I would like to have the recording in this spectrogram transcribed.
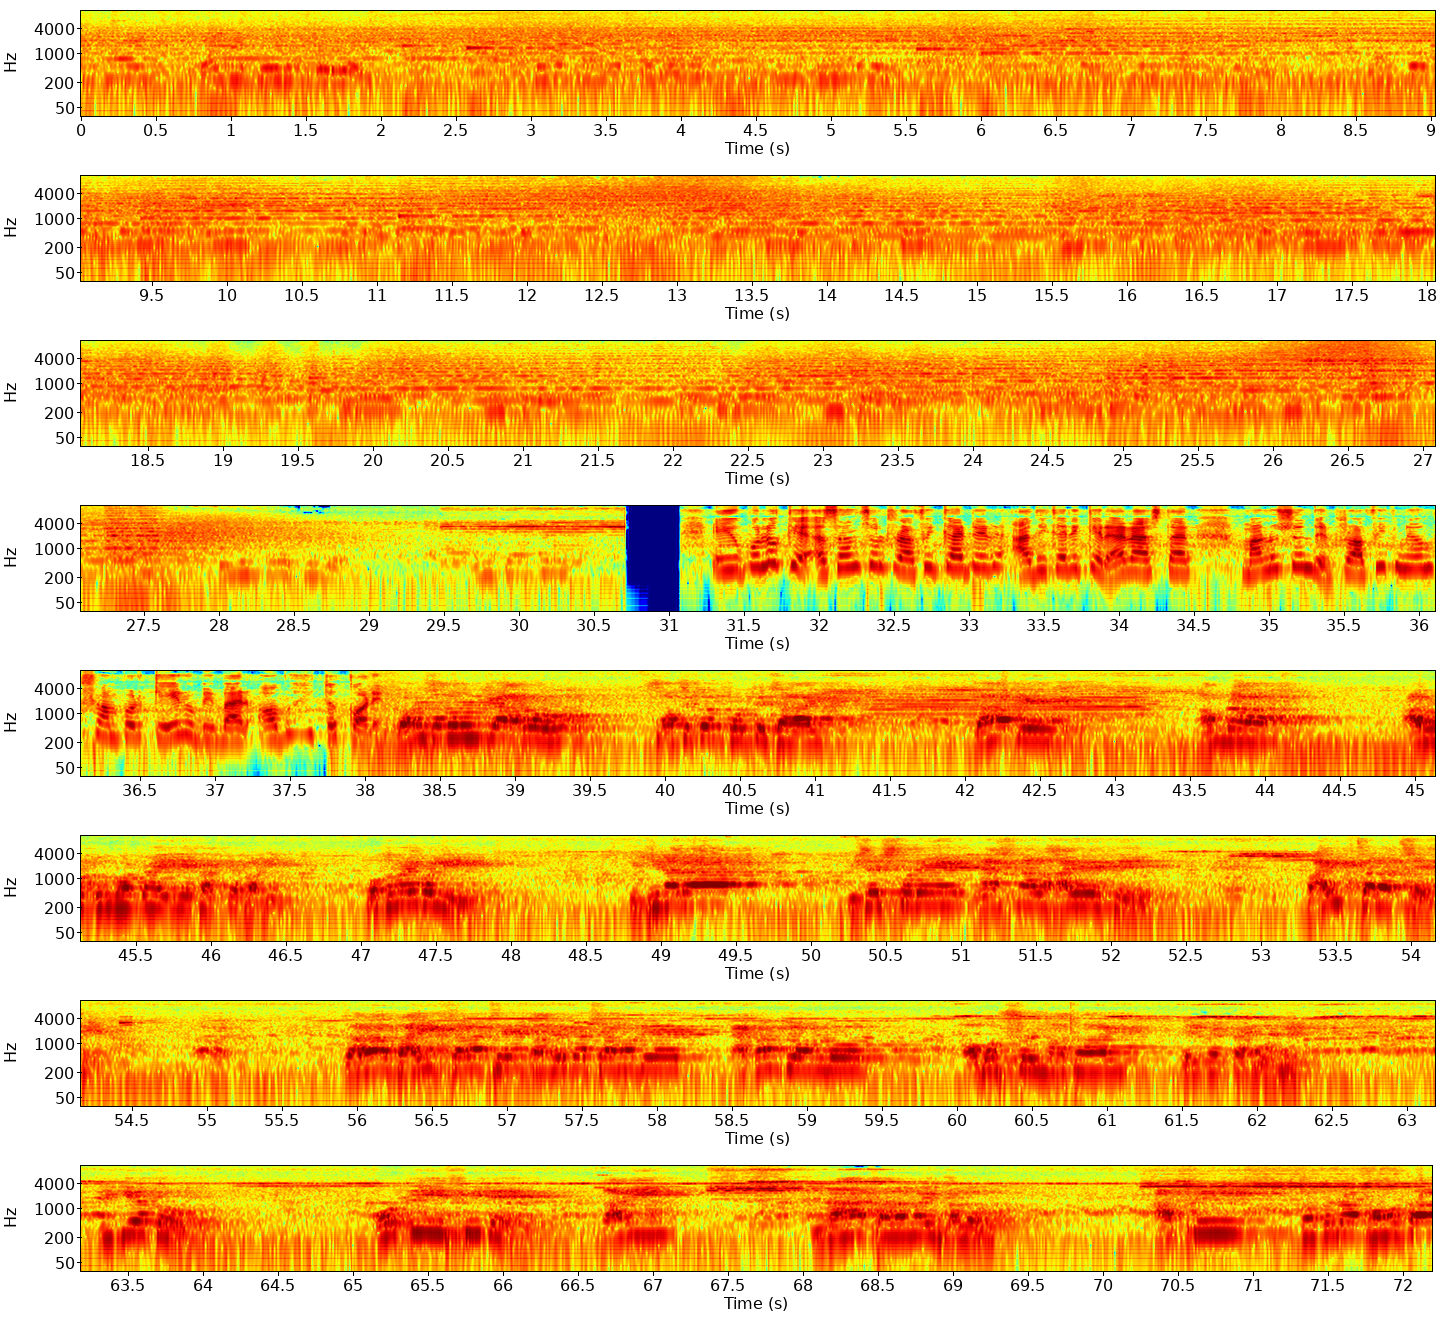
এই উপলক্ষে আসানসোল ট্রাফিক গার্ডের আধিকারিকেরা রাস্তার মানুষজনদের ট্রাফিক নিয়ম সম্পর্কে রবিবার অবহিত করেন। জনসাধারণকে আরও সচেতন করতে চাই, যাতে আমরা আরও দুর্ঘটনা এড়িয়ে থাকতে পারি। প্রথমে বলি বিশেষ করে ন্যাশনাল হাইওয়েতে বাইক চালাচ্ছেন। যারা বাইক চালাচ্ছে, তাদের কাছে আমাদের একান্ত অনুরোধ, অবশ্যই মাথায় হেলমেটটা পরবেন। দ্বিতীয়ত, অতি স্পিডে গাড়ি না চালানোই ভালো। আপনি যতটা ক্ষমতা,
